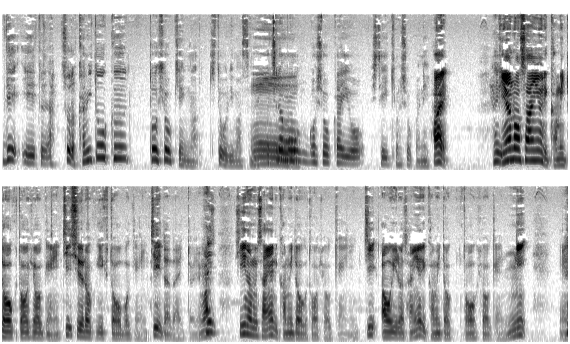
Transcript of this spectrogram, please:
で、えっ、と、あ、そうだ、紙トーク投票券が来ておりますので、こちらもご紹介をしていきましょうかね。はい。はい。ピアノさんより紙トーク投票券1、収録ギフト応募券1いただいております。はいしのみさんより紙トーク投票券1、青色さんより紙トーク投票券2、えーは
